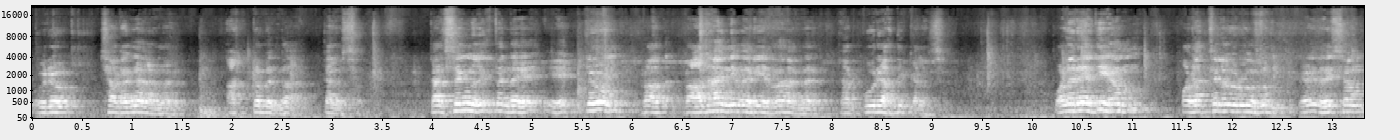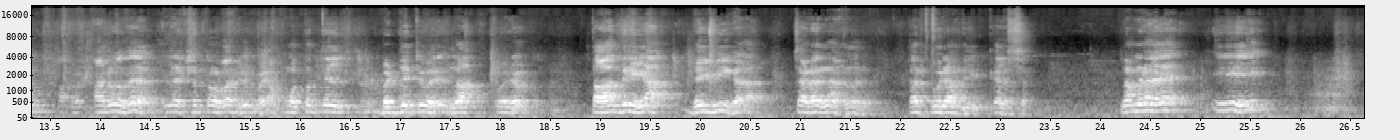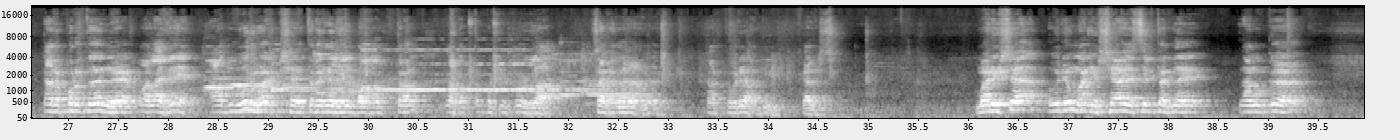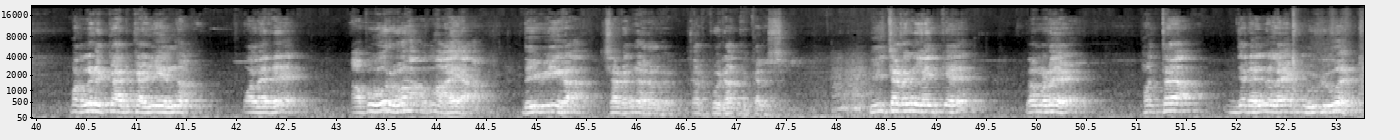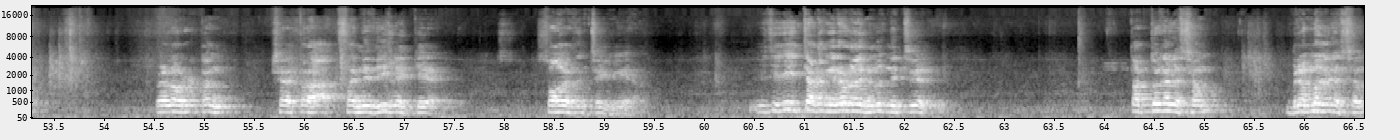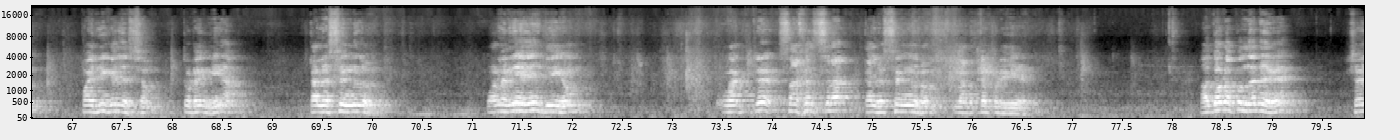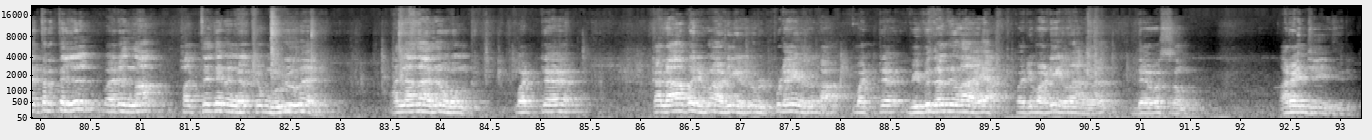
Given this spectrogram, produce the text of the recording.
ഒരു ചടങ്ങാണ് അഷ്ടബന്ധ കലശം. കലശങ്ങളിൽ തന്നെ ഏറ്റവും പ്രാധ- പ്രാധാന്യമേറിയതാണ് കർപ്പൂരാദി കലശം. വളരെയധികം പണച്ചെലവുള്ളതും ഏകദേശം അറു- അറുപത് ലക്ഷത്തോളം രൂപ മൊത്തത്തിൽ ബഡ്ജറ്റ് വരുന്ന ഒരു താന്ത്രിക ദൈവിക ചടങ്ങാണ് കർപ്പൂരാതി കലശം. നമ്മുടെ ഈ കലപ്പുറത്ത് തന്നെ വളരെ അപൂർവ ക്ഷേത്രങ്ങളിൽ മാത്രം നടത്തപ്പെട്ടിട്ടുള്ള ചടങ്ങാണ് കർപ്പൂരാതി കലശം. മനുഷ്യ ഒരു മനുഷ്യായുസിൽ തന്നെ നമുക്ക് പങ്കെടുക്കാൻ കഴിയുന്ന വളരെ അപൂർവമായ ദൈവിക ചടങ്ങാണ് കർപ്പൂര കലശം ഈ ചടങ്ങിലേക്ക് നമ്മുടെ ഭക്തജനങ്ങളെ മുഴുവൻ വെള്ളവട്ടം ക്ഷേത്ര സന്നിധിയിലേക്ക് സ്വാഗതം ചെയ്യുകയാണ്. ഈ ചടങ്ങിനോടനുബന്ധിച്ച് തത്വകലശം ബ്രഹ്മകലശം പരികലശം തുടങ്ങിയ കലശങ്ങളും വളരെയധികം മറ്റ് സഹസ്ര കലശങ്ങളും നടത്തപ്പെടുകയാണ്. അതോടൊപ്പം തന്നെ ക്ഷേത്രത്തിൽ വരുന്ന ഭക്തജനങ്ങൾക്ക് മുഴുവൻ അന്നദാനവും മറ്റ് കലാപരിപാടികൾ ഉൾപ്പെടെയുള്ള മറ്റ് വിവിധങ്ങളായ പരിപാടികളാണ് ദേവസ്വം അറേഞ്ച് ചെയ്തിരിക്കുന്നത്.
